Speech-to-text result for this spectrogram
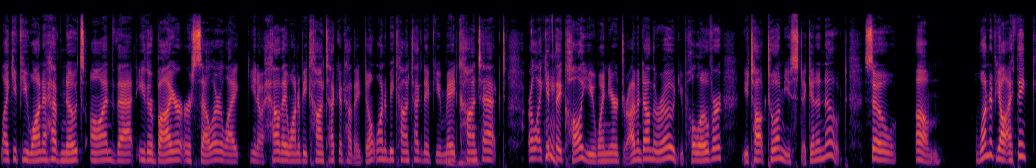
like if you want to have notes on that either buyer or seller like you know how they want to be contacted how they don't want to be contacted if you made contact or like if they call you when you're driving down the road you pull over you talk to them you stick in a note. So um one of y'all i think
